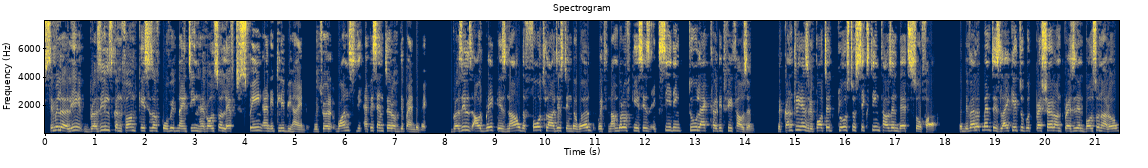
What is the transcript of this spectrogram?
Similarly, Brazil's confirmed cases of COVID 19 have also left Spain and Italy behind, which were once the epicenter of the pandemic. Brazil's outbreak is now the fourth largest in the world, with number of cases exceeding 2,33,000. The country has reported close to 16,000 deaths so far. The development is likely to put pressure on President Bolsonaro,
